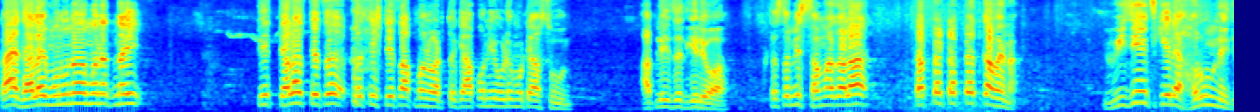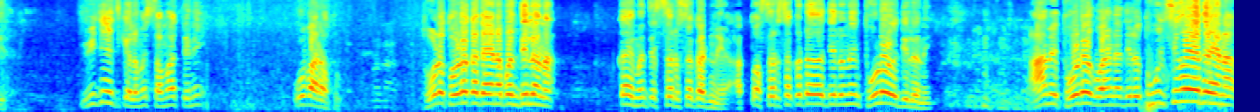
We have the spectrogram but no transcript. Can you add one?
काय झालंय म्हणून म्हणत नाही. ते त्यालाच त्याचं प्रतिष्ठेचा अपमान वाटतो की आपण एवढे मोठे असून आपली इज्जत गेली वा. तसं मी समाजाला टप्प्यात टप्प्यात का होईना विजयच केले हरून नाही दिलं विजयच केलं म्हणजे समाज त्याने उभा राहतो. थोडं थोडं का द्यायना पण दिलं ना. काय म्हणते सरसकट नाही. आता सरसकट दिलं नाही थोडं दिलं नाही. आम्ही थोडं व्हायना दिलं तू उलसी गळ आहे ना.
